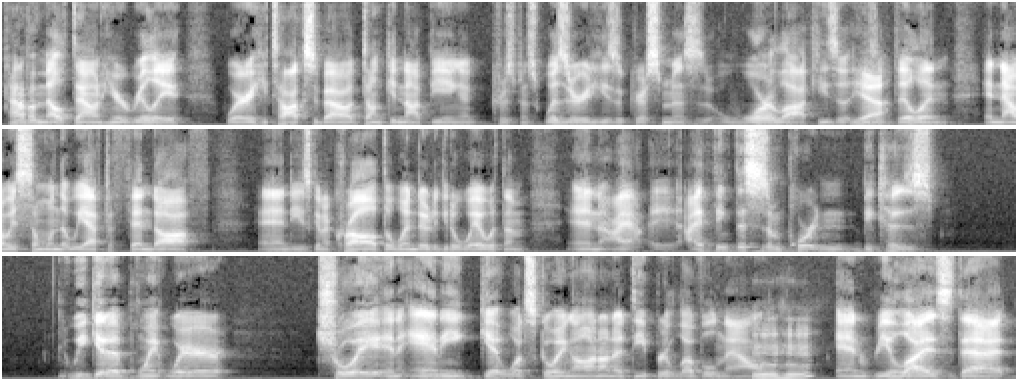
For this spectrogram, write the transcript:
kind of a meltdown here, really, where he talks about Duncan not being a Christmas wizard. He's a Christmas warlock. He's a, Yeah. he's a villain, and now he's someone that we have to fend off. And he's gonna crawl out the window to get away with them. And I I think this is important because we get a point where Troy and Annie get what's going on on a deeper level now mm-hmm. and realize that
